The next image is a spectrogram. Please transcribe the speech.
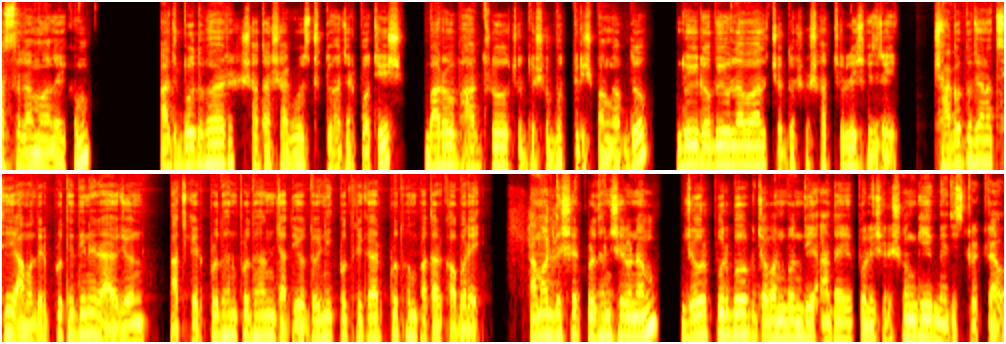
আসসালামু আলাইকুম। আজ বুধবার সাতাশ আগস্ট দু হাজার পঁচিশ, বারো ভাদ্র চোদ্দশো বত্রিশ বঙ্গাব্দ, দুই রবিউল আওয়াল চোদ্দশো সাতচল্লিশ হিজড়ি স্বাগত জানাচ্ছি আমাদের প্রতিদিনের আয়োজন, আজকের প্রধান প্রধান জাতীয় দৈনিক পত্রিকার প্রথম পাতার খবরে। আমার দেশের প্রধান শিরোনাম, জোরপূর্বক জবানবন্দি আদায়ে পুলিশের সঙ্গী ম্যাজিস্ট্রেটরাও,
